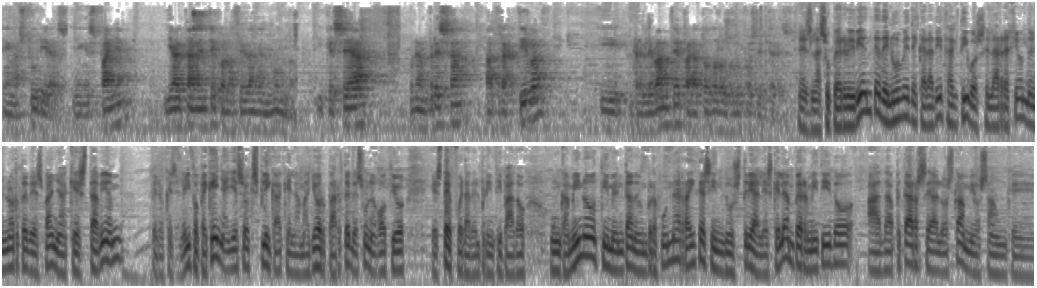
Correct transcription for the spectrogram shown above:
en Asturias y en España y altamente conocida en el mundo y que sea una empresa atractiva y relevante para todos los grupos de interés. Es la superviviente de nueve de cada diez activos en la región del norte de España, que está bien, pero que se le hizo pequeña y eso explica que la mayor parte de su negocio esté fuera del Principado. Un camino cimentado en profundas raíces industriales que le han permitido adaptarse a los cambios, aunque...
